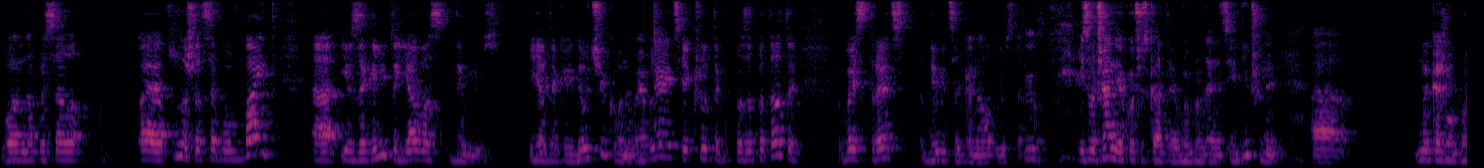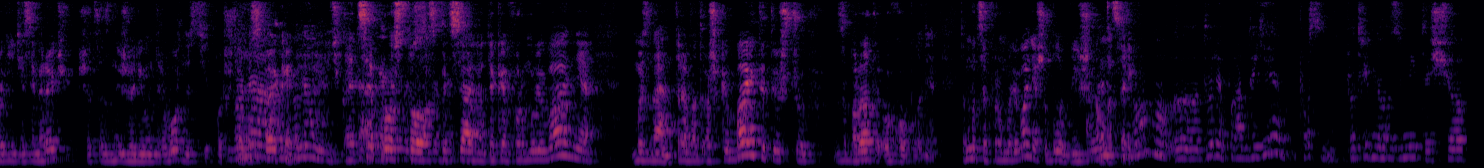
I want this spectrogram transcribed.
вона написала, е, ну, що це був байт, е, і взагалі-то я вас дивлюсь. І я такий неочікуваний. Виявляється, якщо так позапитати, весь трец дивиться канал Люстерко. І звичайно, я хочу сказати виправдання цієї дівчини. е, Ми кажемо про одні ті самі речі, що це знижує рівень тривожності, почуття безпеки. вона умнічка. Е, так, Це просто спеціально таке формулювання. Ми знаємо, треба трошки байтити, щоб збирати охоплення. Тому це формулювання, щоб було більше Але в коментарів. цілому е, доля правди є. Просто потрібно розуміти, що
